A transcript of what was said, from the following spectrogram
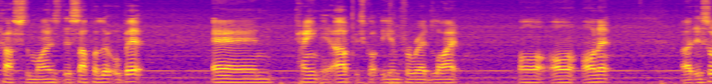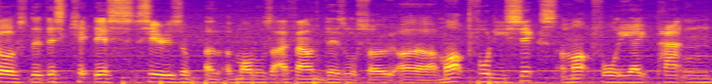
customize this up a little bit and paint it up. It's got the infrared light on, on, on it. Uh, there's also this kit, this series of, of, of, models that I found. There's also uh, a Mark 46, a Mark 48 Patton.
